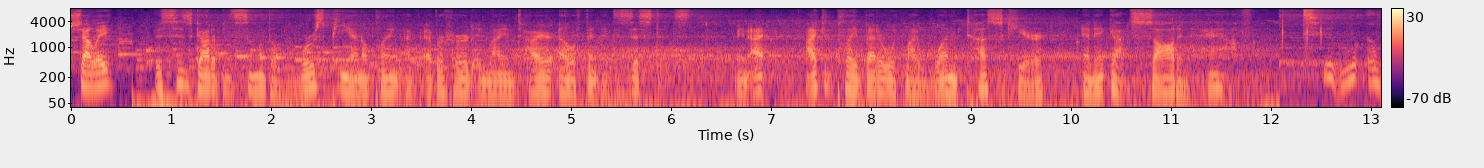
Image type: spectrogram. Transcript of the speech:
Shelly? This has got to be some of the worst piano playing I've ever heard in my entire elephant existence. I mean, I I could play better with my one tusk here, and it got sawed in half. To el-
